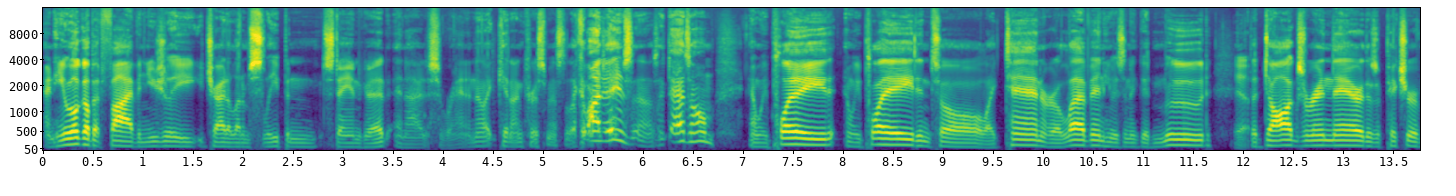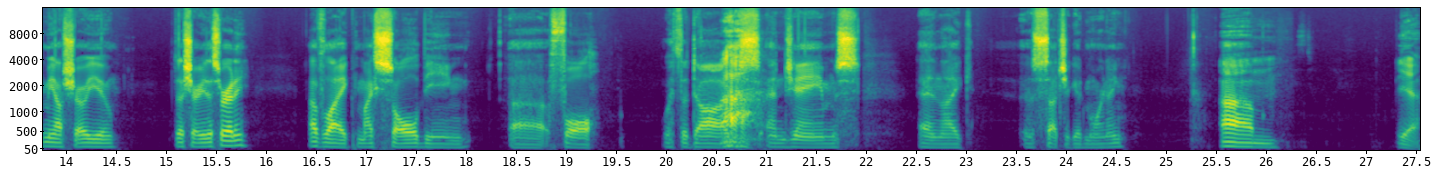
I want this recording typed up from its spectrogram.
And he woke up at five, and usually you try to let him sleep and stay in bed. And I just ran, and they're like, "Kid on Christmas." They're like, "Come on, James!" And I was like, "Dad's home." And we played, and we played until like ten or eleven. He was in a good mood. Yeah. The dogs were in there. There's a picture of me. I'll show you. Did I show you this already? Of like my soul being uh, full with the dogs and James, and like it was such a good morning. Um. Yeah.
